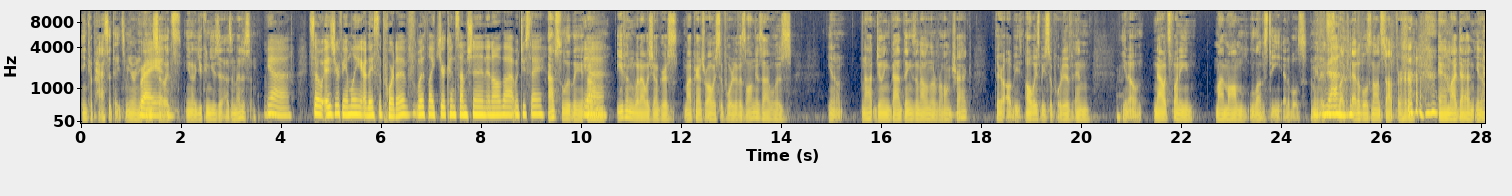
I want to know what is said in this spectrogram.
incapacitates me or anything. Right. So it's you know, you can use it as a medicine. Yeah. So is your family are they supportive with like your consumption and all that, would you say? Absolutely. Yeah. Um, even when I was younger, as my parents were always supportive. As long as I was, you know, not doing bad things and not on the wrong track, they'll all be always be supportive. And you know, now it's funny. My mom loves to eat edibles. I mean, it's Yeah. like edibles nonstop for her. and my dad, you know,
